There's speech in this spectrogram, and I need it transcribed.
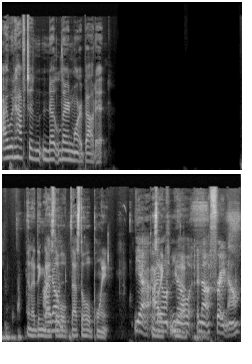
I would have to know, learn more about it. And I think I that's the whole that's the whole point. Yeah, I like, don't yeah. know enough right now.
